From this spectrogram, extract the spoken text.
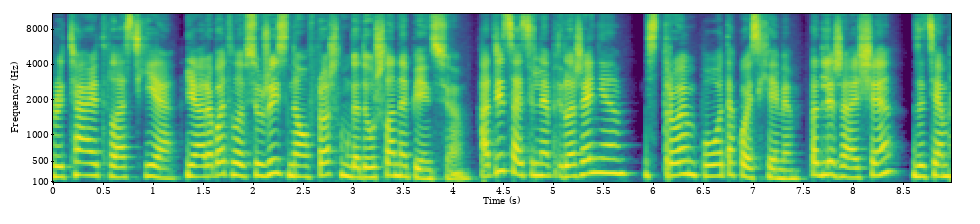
retired last year. Я работала всю жизнь, но в прошлом году ушла на пенсию. Отрицательное предложение строим по такой схеме. Подлежащее, затем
